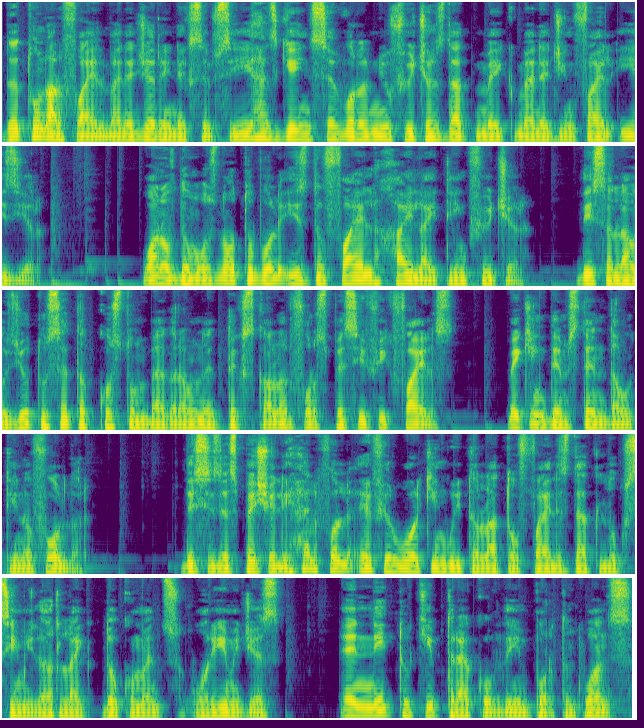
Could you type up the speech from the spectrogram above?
The Thunar file manager in XFCE has gained several new features that make managing file easier. One of the most notable is the file highlighting feature. This allows you to set a custom background and text color for specific files, making them stand out in a folder. This is especially helpful if you're working with a lot of files that look similar like documents or images and need to keep track of the important ones.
